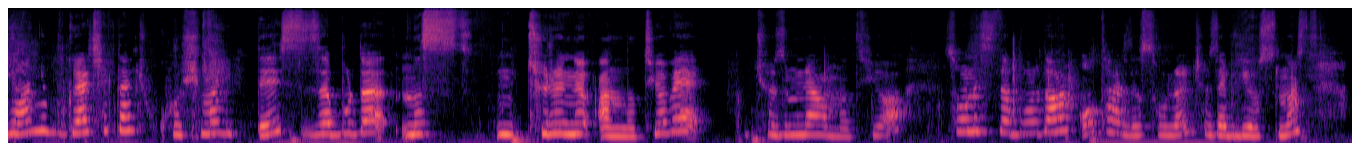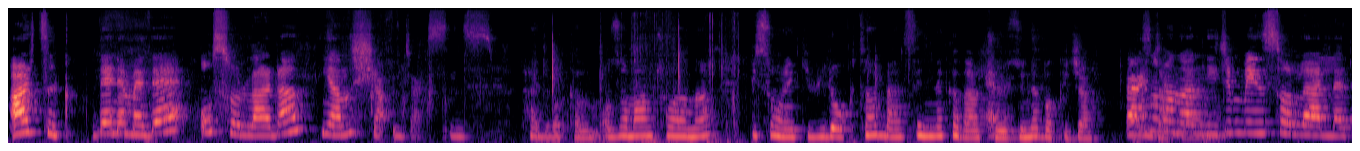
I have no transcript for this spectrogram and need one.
Yani bu gerçekten çok hoşuma gitti. Size burada nasıl türünü anlatıyor ve çözümünü anlatıyor. Sonra size buradan o tarzda soruları çözebiliyorsunuz. Artık denemede o sorulardan yanlış yapmayacaksınız. Hadi bakalım. O zaman Tuana bir sonraki vlogta ben senin ne kadar çözdüğüne bakacağım. O zaman anneciğim beni sorularla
